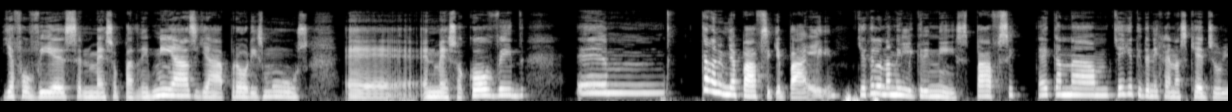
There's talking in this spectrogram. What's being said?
για φοβίες εν μέσω πανδημίας, για προορισμούς ε, εν μέσω COVID. κάναμε μια παύση και πάλι και θέλω να είμαι ειλικρινής. Παύση έκανα και γιατί δεν είχα ένα schedule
